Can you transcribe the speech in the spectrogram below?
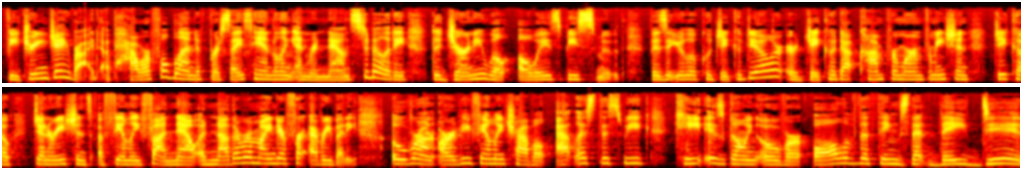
Featuring J Ride, a powerful blend of precise handling and renowned stability, the journey will always be smooth. Visit your local Jayco dealer or jayco.com for more information. Jayco, generations of family fun. Now, another reminder for everybody over on RV Family Travel Atlas this week, Kate is going over all of the things that they did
